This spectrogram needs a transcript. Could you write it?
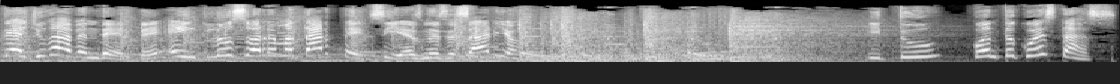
Te ayuda a venderte e incluso a rematarte, si es necesario. ¿Y tú? ¿Cuánto cuestas?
